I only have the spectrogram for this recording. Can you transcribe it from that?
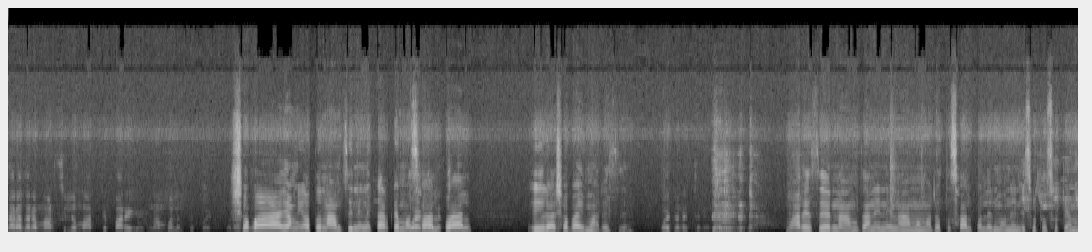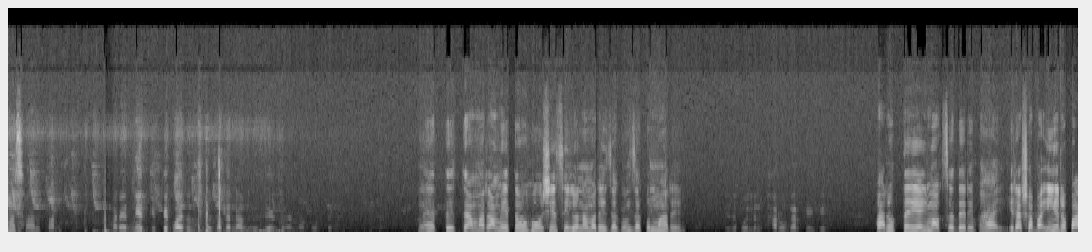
যারা যারা মারছিল মারতে পারে নাম বলেন তো। সবাই আমি অত নাম চিনি নি কার কেমন সাল পাল এরা সবাই মারেছে। কয়জনের ছেলে? মারেছে নাম জানিনি নাম আমার অত সাল পালের মনে নেই ছোট ছোট আমার সাল পাল মানে নেতৃত্বে কয়জন ছিল? তাদের নাম যদি একজনের নাম বলতেন। নেতৃত্বে আমার আমি তো হুশই ছিল না আমার এই যখন যখন মারে। বললেন ফারুক আর কে কে? ফারুক তো এই মকসদেরই ভাই। এরা সবাই এরও পা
